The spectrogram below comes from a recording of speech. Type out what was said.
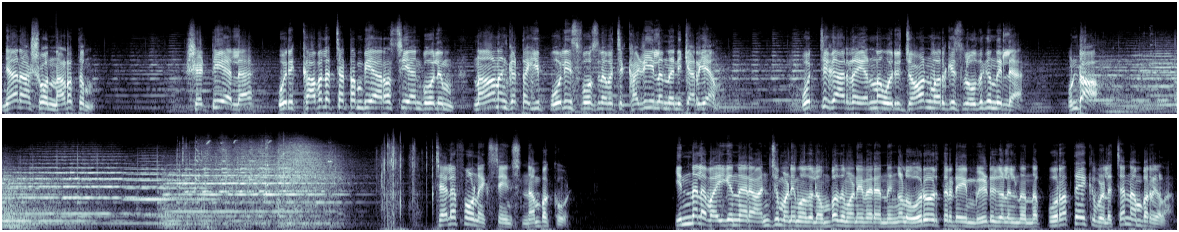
ഞാൻ ആ ഷോ നടത്തും. ഷെട്ടിയല്ല ഒരു കവലച്ചട്ടമ്പിയെ അറസ്റ്റ് ചെയ്യാൻ പോലും നാണം കെട്ട ഈ പോലീസ് ഫോഴ്സിനെ വെച്ച് കഴിയില്ലെന്ന് എനിക്കറിയാം. ഒറ്റുകാരുടെ എണ്ണം ഒരു ജോൺ വർഗീസിൽ ഒതുങ്ങുന്നില്ല. ഉണ്ടോ? ടെലഫോൺ എക്സ്ചേഞ്ച് നമ്പർ കോഡ് ഇന്നലെ വൈകുന്നേരം അഞ്ചു മണി മുതൽ ഒമ്പത് മണി വരെ നിങ്ങൾ ഓരോരുത്തരുടെയും വീടുകളിൽ നിന്ന് പുറത്തേക്ക് വിളിച്ച നമ്പറുകളാണ്.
